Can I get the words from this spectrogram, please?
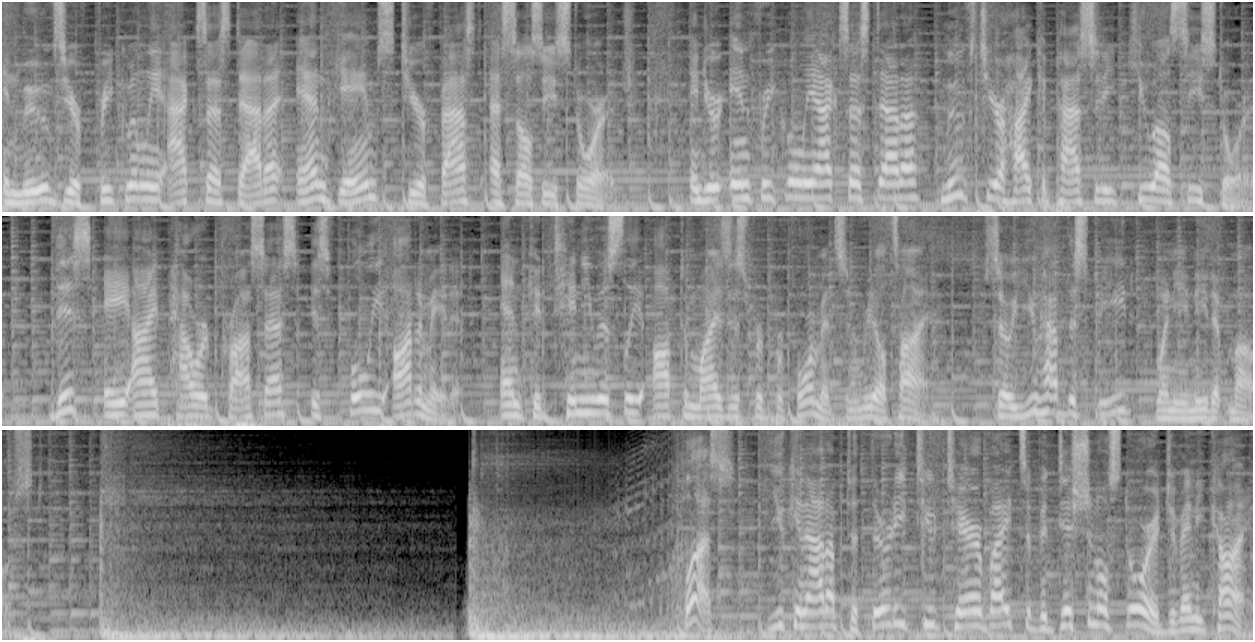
and moves your frequently accessed data and games to your fast SLC storage. And your infrequently accessed data moves to your high capacity QLC storage. This AI powered process is fully automated and continuously optimizes for performance in real time, so you have the speed when you need it most. Plus, you can add up to 32 terabytes of additional storage of any kind,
